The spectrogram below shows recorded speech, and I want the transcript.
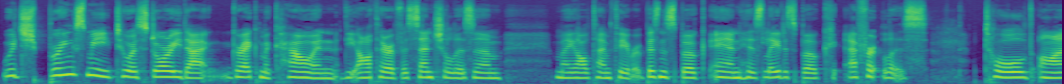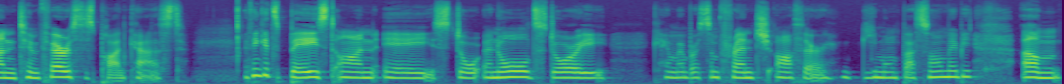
Which brings me to a story that Greg McKeown, the author of Essentialism, my all time favorite business book, and his latest book, Effortless, told on Tim Ferriss's podcast. I think it's based on a sto- an old story. Can't remember some French author, Guy Maupassant, maybe. Um,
